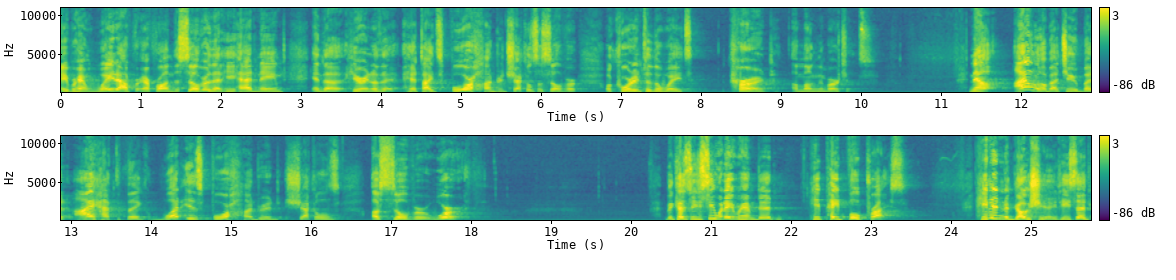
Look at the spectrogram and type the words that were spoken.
Abraham weighed out for Ephron the silver that he had named in the hearing of the Hittites, 400 shekels of silver, according to the weights current among the merchants. Now, I don't know about you, but I have to think what is 400 shekels of silver worth? Because you see what Abraham did? He paid full price. He didn't negotiate. He said,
